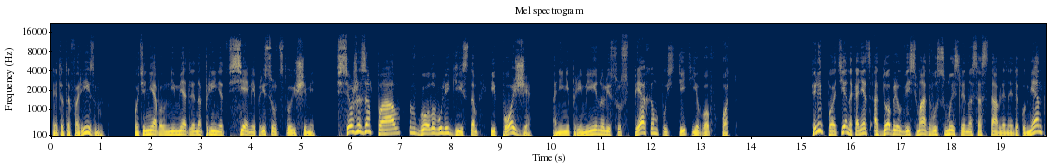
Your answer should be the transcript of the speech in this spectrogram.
Этот афоризм, хоть и не был немедленно принят всеми присутствующими, все же запал в голову легистам, и позже они не приминули с успехом пустить его в ход. Филипп Пуатье, наконец, одобрил весьма двусмысленно составленный документ,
